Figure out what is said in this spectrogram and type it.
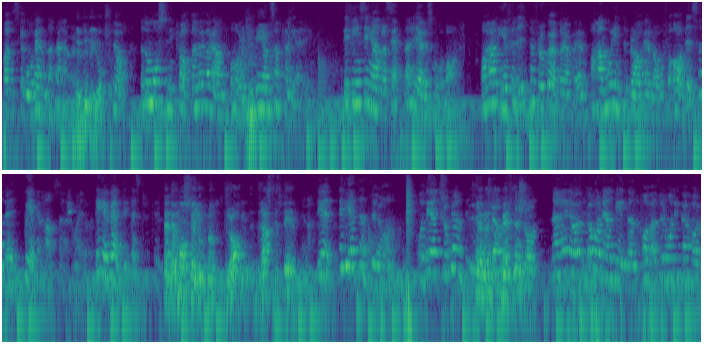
Och att det ska gå att vända det här. Det det vill jag också. Ja, men då måste ni prata med varandra och ha gemensam planering. Det finns inga andra sätt när det gäller små barn. Och han är för liten för att sköta det själv och han mår inte bra heller av att få avvisa dig på egen hand så här. Det är väldigt destruktivt. Men jag måste ha gjort något drag, drastiskt fel. Det, det vet inte jag. Och det tror jag inte Ja, men egentligen. eftersom... Nej, jag, jag har den bilden av att Veronica har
